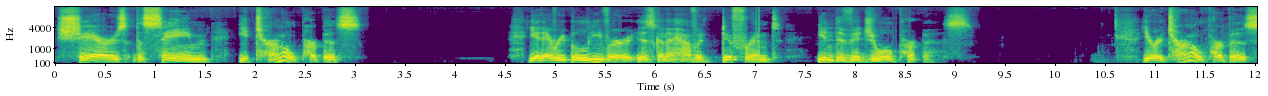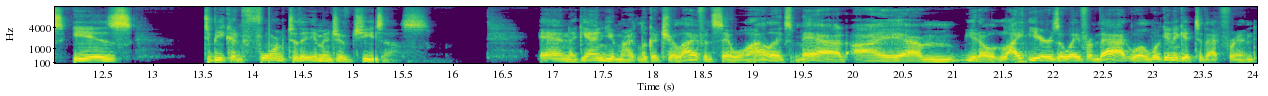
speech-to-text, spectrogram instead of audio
shares the same eternal purpose. Yet every believer is going to have a different individual purpose. Your eternal purpose is to be conformed to the image of Jesus. And again, you might look at your life and say, well, Alex, man, I am, you know, light years away from that. Well, we're going to get to that, friend,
